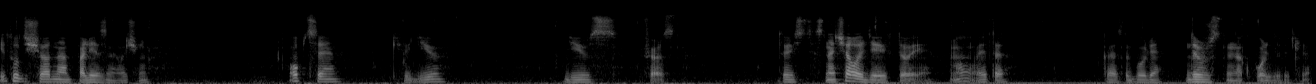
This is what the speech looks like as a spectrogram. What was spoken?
И тут еще одна полезная очень опция qdir use first. То есть сначала директории. Ну, это гораздо более дружественно к пользователю.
